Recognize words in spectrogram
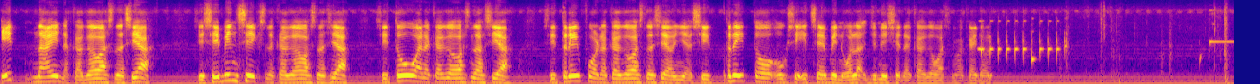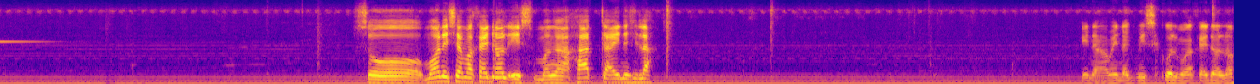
8-9 nakagawas na siya. Si 7-6 nakagawas na siya. Si 2-1 nakagawas na siya. Si 3-4 nakagawas na siya. Unya. Si 3-2 o si 8-7 wala dyan ni siya nakagawas mga. So, mo ni siya mga kaidol is mga hot kain na sila. Okay na kami nag-miss call mga kaidol, no?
